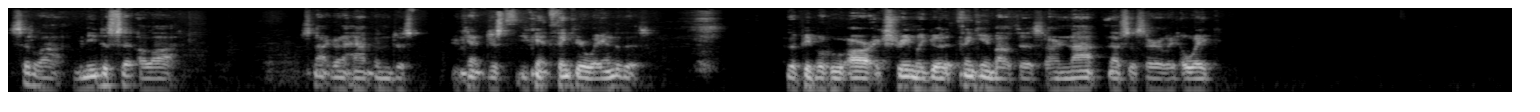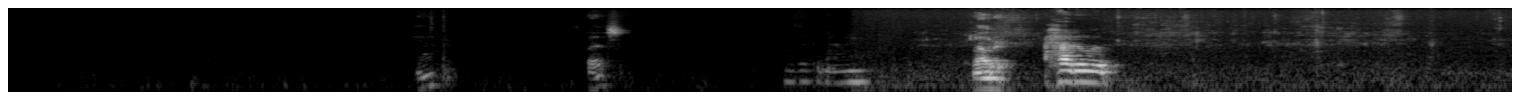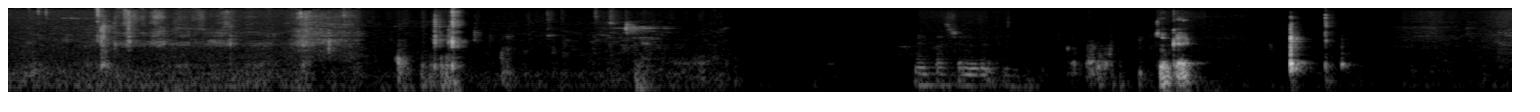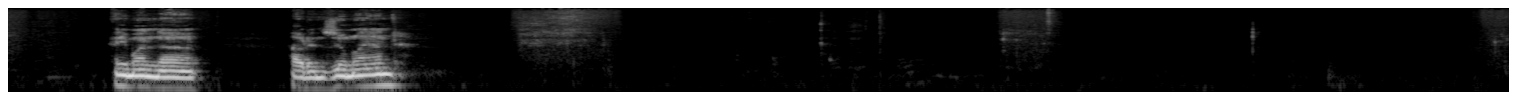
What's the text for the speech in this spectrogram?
Sit a lot. We need to sit a lot. It's not going to happen just you can't just you can't think your way into this. The people who are extremely good at thinking about this are not necessarily awake. Hmm? Less. Louder. How do It's okay. Anyone uh, out in Zoom land?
